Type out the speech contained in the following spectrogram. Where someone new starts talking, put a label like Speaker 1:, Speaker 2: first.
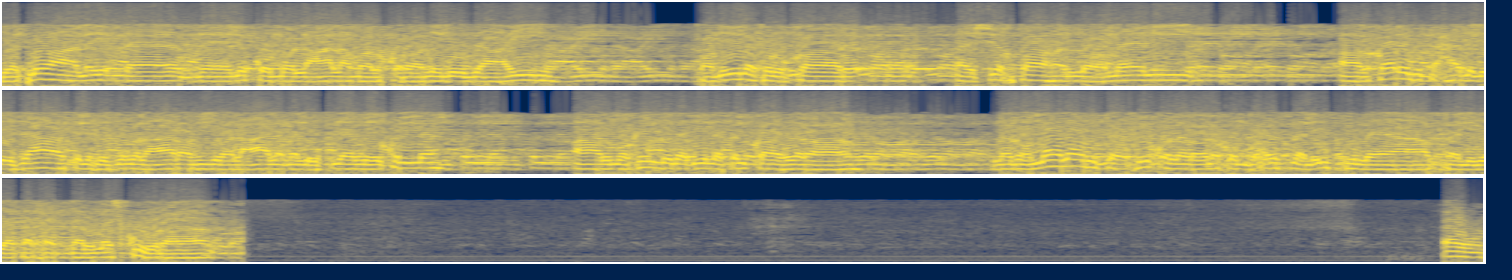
Speaker 1: يتلو علينا ذلكم العلم القرآني الإذاعي فضيلة القارئ الشيخ طه النعماني القارئ باتحاد الإذاعة والتلفزيون العربي والعالم الإسلامي كله المقيم بمدينة القاهرة. ندعو الله له بالتوفيق لنا ولكم بحسن الاستماع فليتفضل مشكورا.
